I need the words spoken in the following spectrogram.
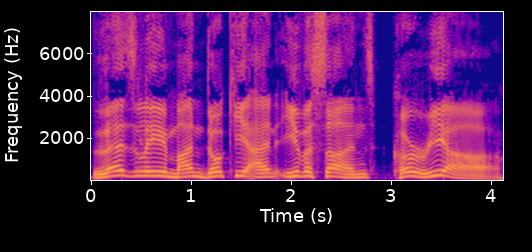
레슬리 만도키 and Eva Sons Korea.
